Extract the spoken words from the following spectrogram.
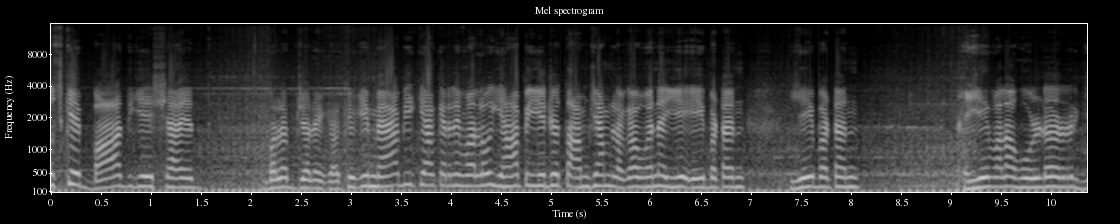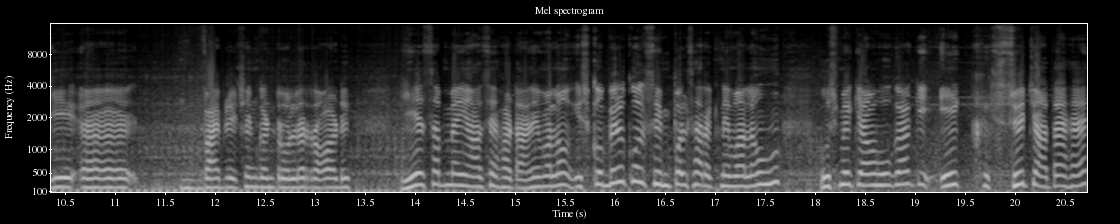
उसके बाद ये शायद बल्ब जलेगा। क्योंकि मैं अभी क्या करने वाला हूँ, यहाँ पे ये जो ताम झाम लगा हुआ है ना, ये ए बटन ये बटन ये वाला होल्डर ये वाइब्रेशन कंट्रोलर रॉड ये सब मैं यहाँ से हटाने वाला हूँ। इसको बिल्कुल सिंपल सा रखने वाला हूँ। उसमें क्या होगा कि एक स्विच आता है।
